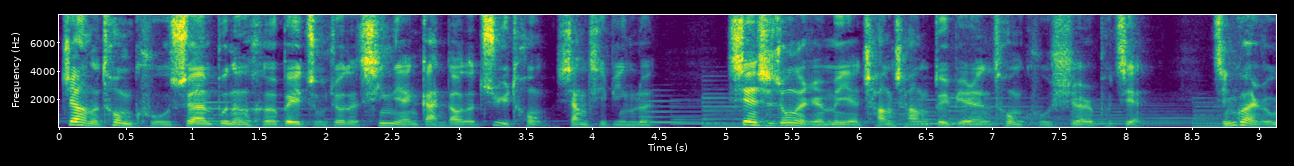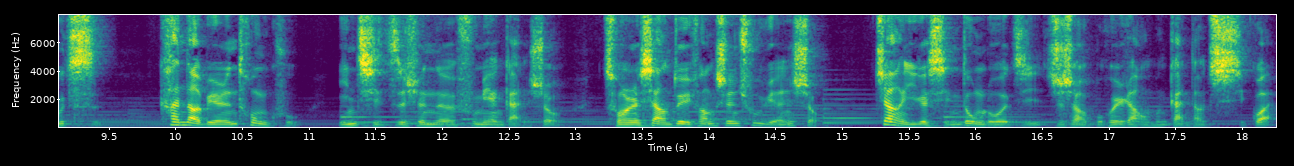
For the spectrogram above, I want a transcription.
这样的痛苦虽然不能和被诅咒的青年感到的剧痛相提并论，现实中的人们也常常对别人的痛苦视而不见。尽管如此，看到别人痛苦，引起自身的负面感受，从而向对方伸出援手，这样一个行动逻辑至少不会让我们感到奇怪。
